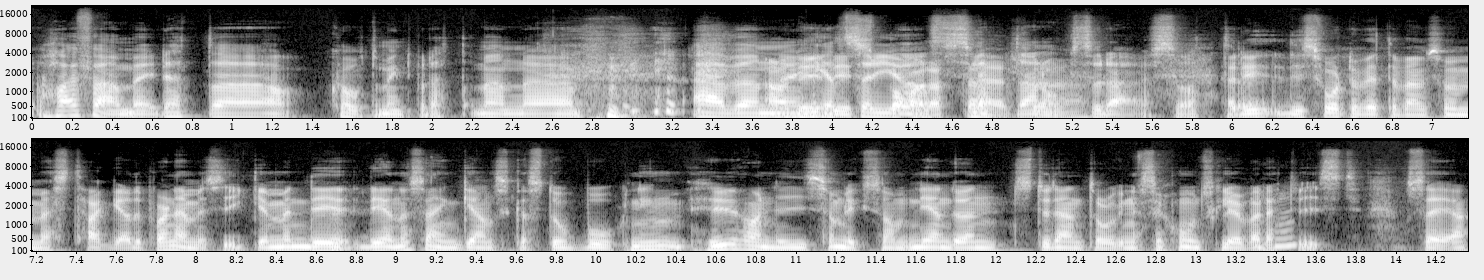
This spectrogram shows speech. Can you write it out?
har jag för mig, detta, quote mig inte på detta, men eh, även Ja, det- det är helt seriöst släppte han så- också där. Så att, Ja, det, det är svårt att veta vem som är mest taggad på den här musiken, men det, det är ändå så en ganska stor bokning. Hur har ni som liksom, ni är ändå en studentorganisation skulle det vara rättvist att säga.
